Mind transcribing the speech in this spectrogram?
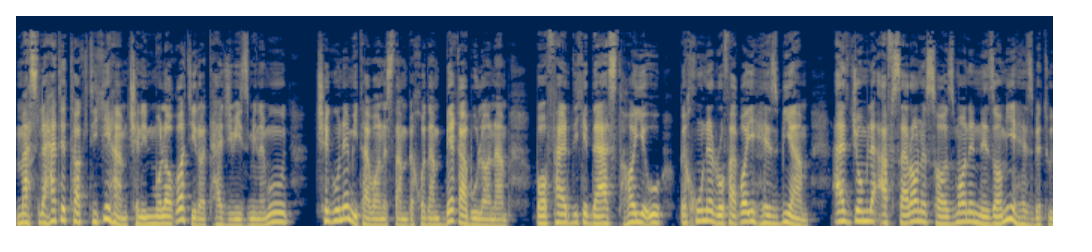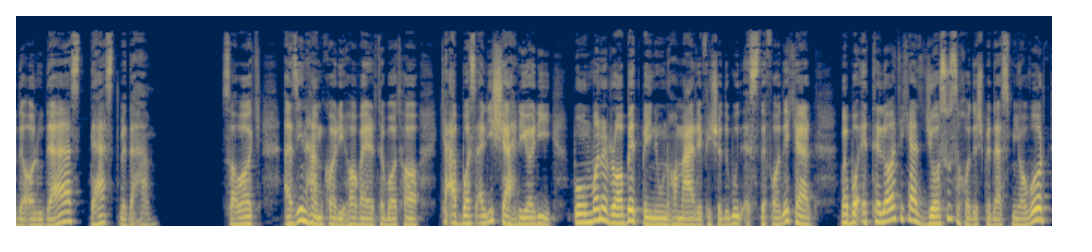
مسلحت تاکتیکی هم چنین ملاقاتی را تجویز می نمود چگونه می توانستم به خودم بقبولانم با فردی که دستهای او به خون رفقای حزبیم از جمله افسران سازمان نظامی حزب توده آلوده است دست بدهم ساواک از این همکاری ها و ارتباط ها که عباس علی شهریاری به عنوان رابط بین اونها معرفی شده بود استفاده کرد و با اطلاعاتی که از جاسوس خودش به دست می آورد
